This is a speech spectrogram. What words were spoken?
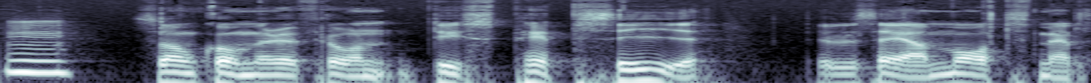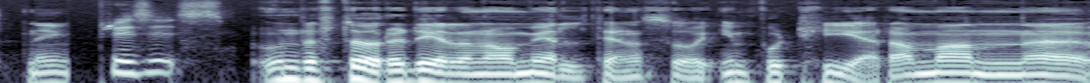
Mm, Som kommer ifrån dyspepsi. Det vill säga matsmältning. precis. Under större delen av medeltiden så importerar man eh,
